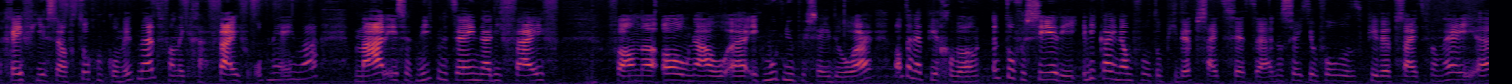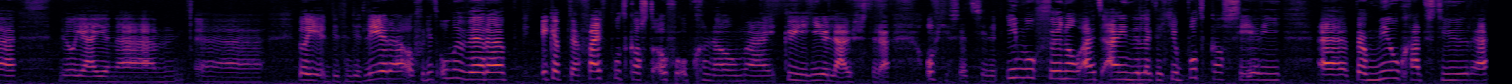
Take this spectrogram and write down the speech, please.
geef je jezelf toch een commitment van ik ga vijf opnemen. Maar is het niet meteen naar die vijf van uh, oh nou uh, ik moet nu per se door. Want dan heb je gewoon een toffe serie en die kan je dan bijvoorbeeld op je website zetten. En dan zet je bijvoorbeeld op je website van hey uh, wil jij een wil je dit en dit leren over dit onderwerp? Ik heb daar vijf podcasts over opgenomen. Kun je hier luisteren? Of je zet ze in een e-mail funnel uiteindelijk dat je een podcastserie per mail gaat sturen.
